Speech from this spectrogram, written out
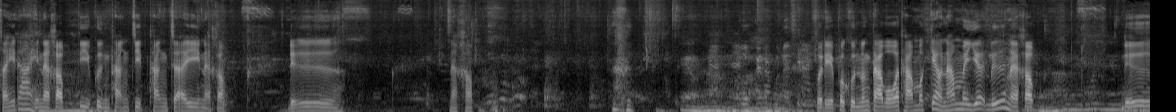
ศัยได้นะครับ ที่พึ่งทางจิตทางใจนะครับ เด้อนะครับพระเดชพระคุณหลวงตาบอกว่าถามว่าแก้วน้ำไม่เยอะหรือนะครับ เด้อ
